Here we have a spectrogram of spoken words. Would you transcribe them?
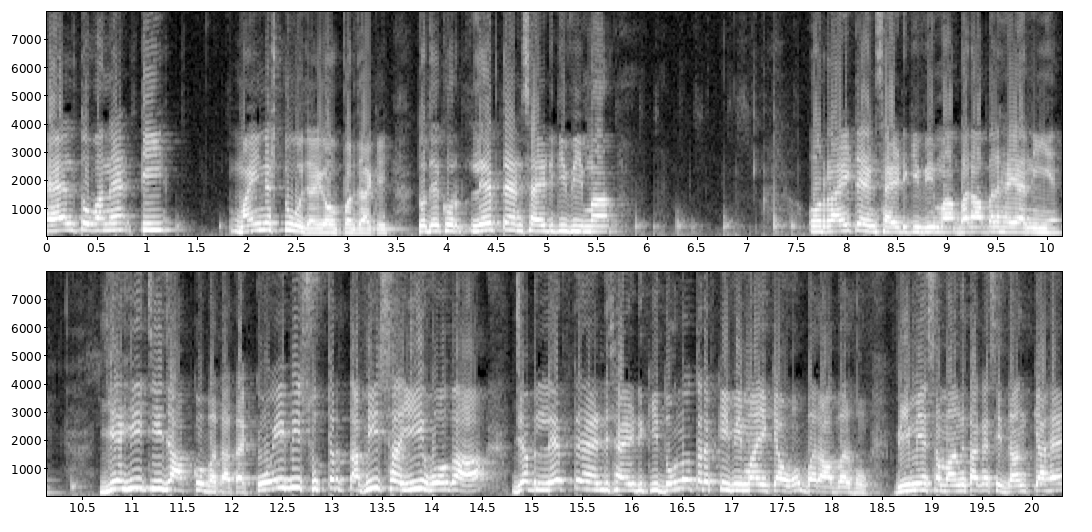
एल तो वन है टी माइनस टू हो जाएगा ऊपर जाके। तो देखो लेफ़्ट हैंड साइड की बीमा और राइट हैंड साइड की बीमा बराबर है या नहीं है? यही चीज़ आपको बताता है। कोई भी सूत्र तभी सही होगा जब लेफ़्ट हैंड साइड की दोनों तरफ़ की बीमाएँ क्या हो? बराबर हो। बीमे समांगता का सिद्धांत क्या है?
